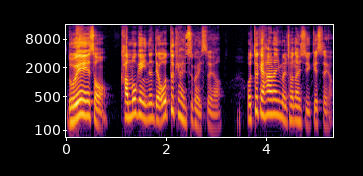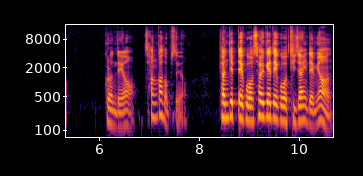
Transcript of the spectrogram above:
노예에서 감옥에 있는데 어떻게 할 수가 있어요? 어떻게 하나님을 전할 수 있겠어요? 그런데요. 상관없어요. 편집되고 설계되고 디자인 되면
